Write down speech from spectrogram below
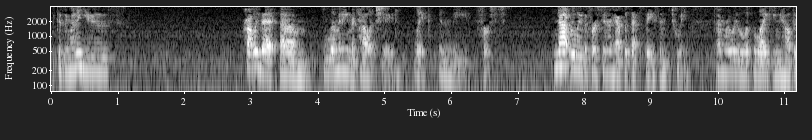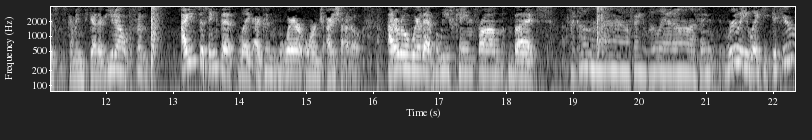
because I'm going to use probably that um, lemony metallic shade, like in the first, not really the first inner half, but that space in between. I'm really liking how this is coming together. You know, for I used to think that like I couldn't wear orange eyeshadow. I don't know where that belief came from, but I was like, oh, I don't know if I can pull that off. And really, like, if you're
